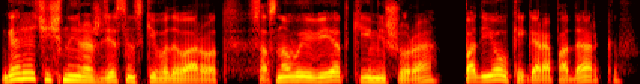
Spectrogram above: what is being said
Горячечный рождественский водоворот, сосновые ветки и мишура, под елкой гора подарков,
